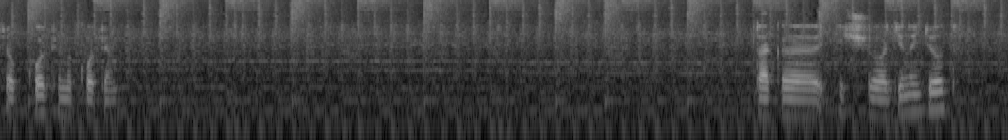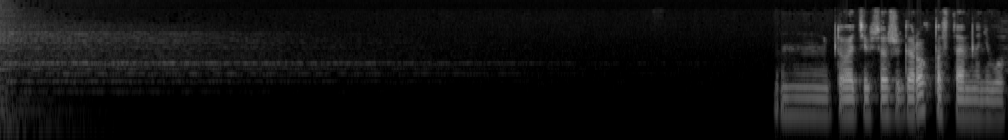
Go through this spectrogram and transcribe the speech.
все копим и копим. Так, э, еще один идет. Давайте все же горох поставим на него.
